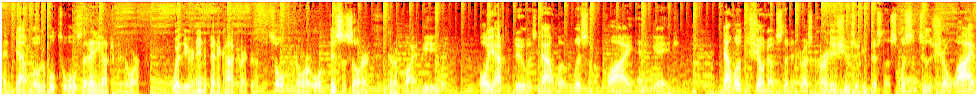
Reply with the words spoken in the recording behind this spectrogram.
and downloadable tools that any entrepreneur, whether you're an independent contractor, solopreneur, or business owner, can apply immediately. All you have to do is download, listen, apply, and engage. Download the show notes that address current issues in your business. Listen to the show live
